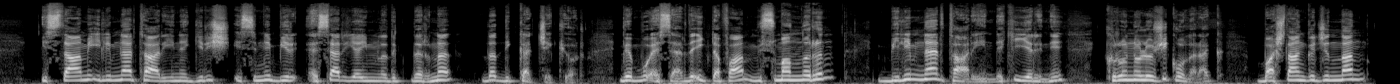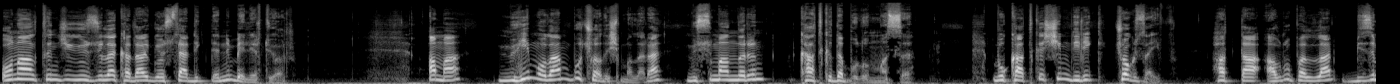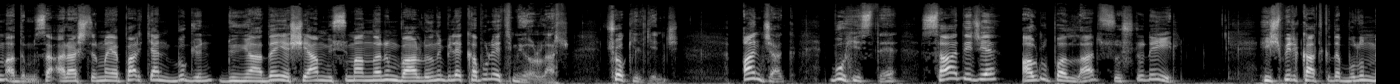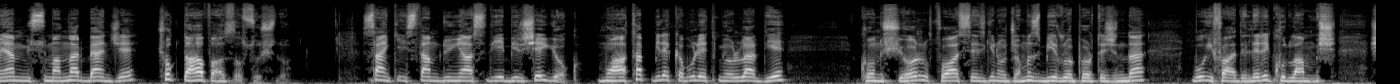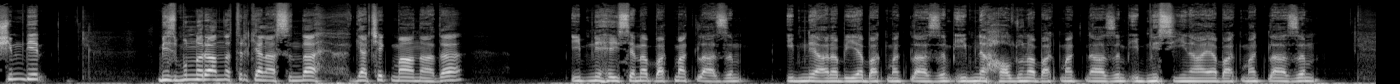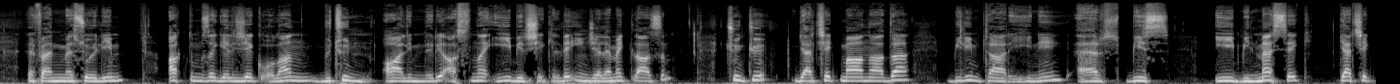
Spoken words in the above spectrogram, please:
İslami İlimler Tarihine Giriş isimli bir eser yayımladıklarına da dikkat çekiyor. Ve bu eserde ilk defa Müslümanların bilimler tarihindeki yerini kronolojik olarak başlangıcından 16. yüzyıla kadar gösterdiklerini belirtiyor. Ama mühim olan bu çalışmalara Müslümanların katkıda bulunması. Bu katkı şimdilik çok zayıf. Hatta Avrupalılar bizim adımıza araştırma yaparken bugün dünyada yaşayan Müslümanların varlığını bile kabul etmiyorlar. Çok ilginç. Ancak bu histe sadece Avrupalılar suçlu değil. Hiçbir katkıda bulunmayan Müslümanlar bence çok daha fazla suçlu. Sanki İslam dünyası diye bir şey yok. Muhatap bile kabul etmiyorlar diye konuşuyor. Fuat Sezgin hocamız bir röportajında bu ifadeleri kullanmış. Şimdi biz bunları anlatırken aslında gerçek manada İbni Heysem'e bakmak lazım. İbni Arabi'ye bakmak lazım. İbni Haldun'a bakmak lazım. İbni Sina'ya bakmak lazım. Efendime söyleyeyim aklımıza gelecek olan bütün alimleri aslında iyi bir şekilde incelemek lazım. Çünkü gerçek manada bilim tarihini eğer biz iyi bilmezsek gerçek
